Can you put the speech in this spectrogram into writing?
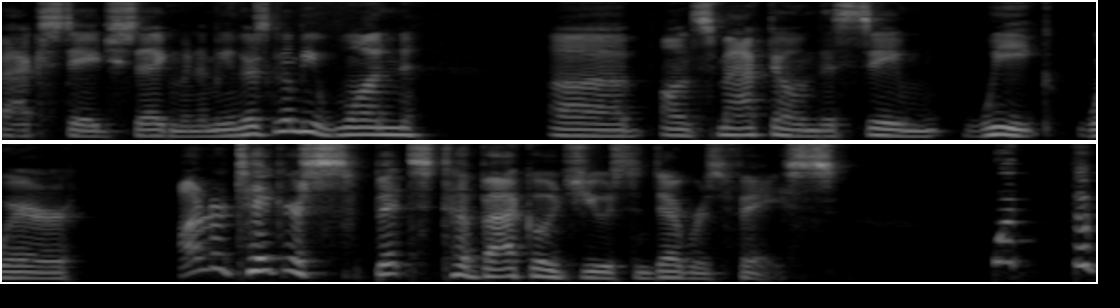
backstage segment. I mean, there's going to be one uh, on SmackDown this same week where Undertaker spits tobacco juice in Deborah's face. What the?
